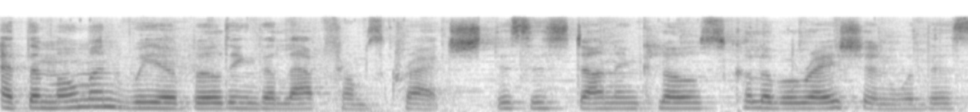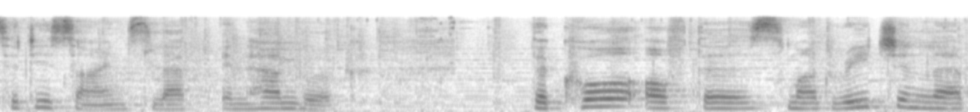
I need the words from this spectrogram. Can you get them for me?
At the moment we are building the lab from scratch. This is done in close collaboration with the City Science Lab in Hamburg. The core of the Smart Region Lab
